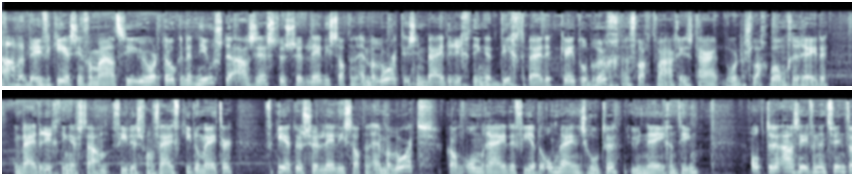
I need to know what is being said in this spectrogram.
ANWB Verkeersinformatie. U hoort het ook in het nieuws. De A6 tussen Lelystad en Emmeloord is in beide richtingen dicht bij de Ketelbrug. Een vrachtwagen is daar door de slagboom gereden. In beide richtingen staan files van 5 kilometer. Verkeer tussen Lelystad en Emmeloord kan omrijden via de omleidingsroute U19. Op de A27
